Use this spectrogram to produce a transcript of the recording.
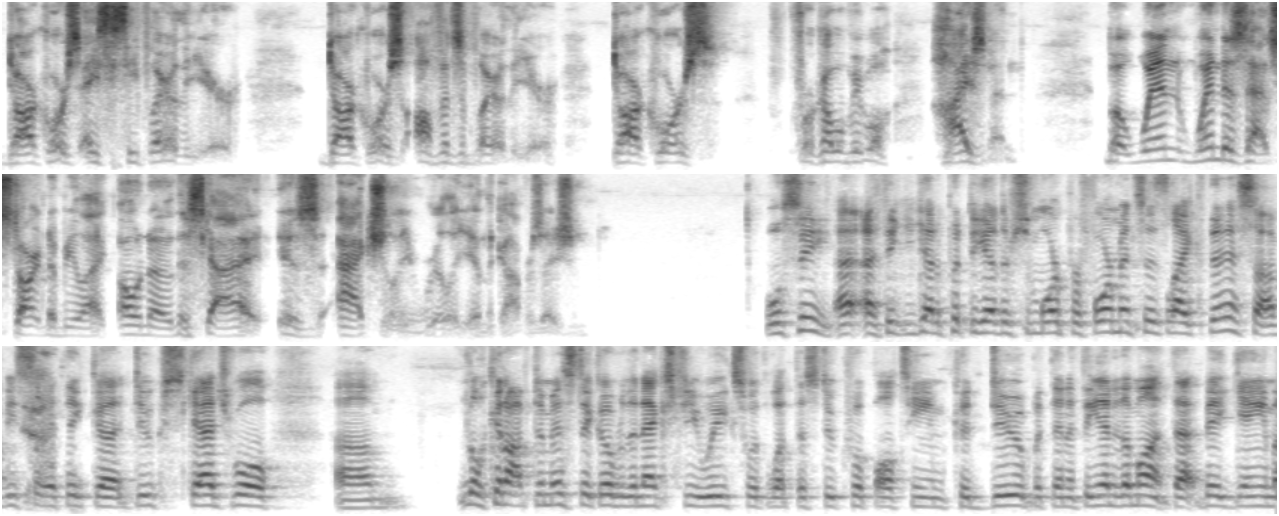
Dark horse ACC player of the year dark horse offensive player of the year, dark horse for a couple people, Heisman. But when when does that start to be like, oh no, this guy is actually really in the conversation? We'll see. I, I think you got to put together some more performances like this. Obviously, yeah. I think uh, Duke's schedule um, looking optimistic over the next few weeks with what this Duke football team could do. But then at the end of the month, that big game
